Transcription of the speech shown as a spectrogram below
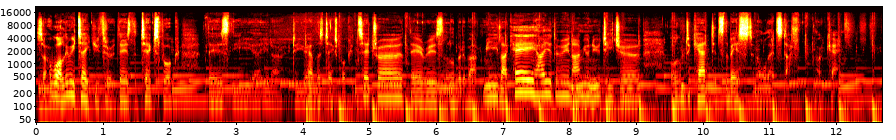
So, well, let me take you through it. There's the textbook. There's the, uh, you know, do you have this textbook, etc. There is a little bit about me, like, hey, how you doing? I'm your new teacher. Welcome to CAT. It's the best, and all that stuff. Okay.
